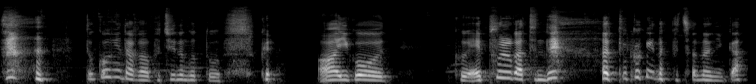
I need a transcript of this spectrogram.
뚜껑에다가 붙이는 것도 그, 아 이거 그 애플 같은데 뚜껑에다 붙여놓으니까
